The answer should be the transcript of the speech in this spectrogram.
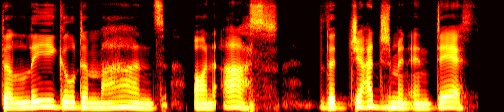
the legal demands on us, the judgment and death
